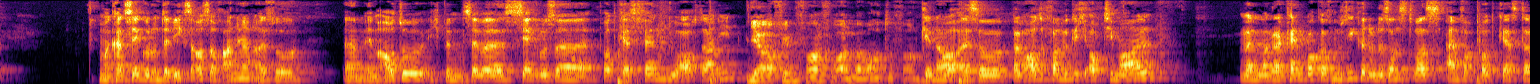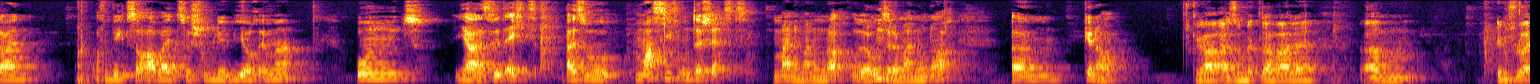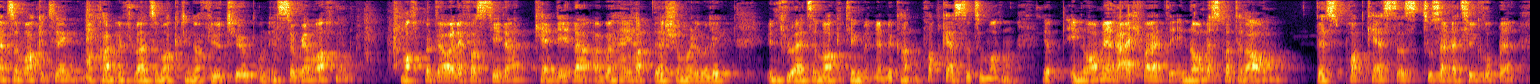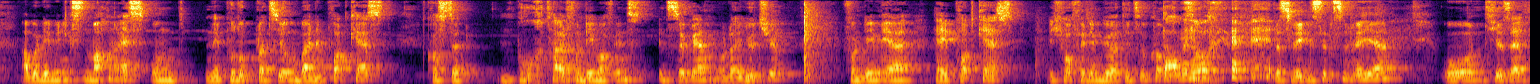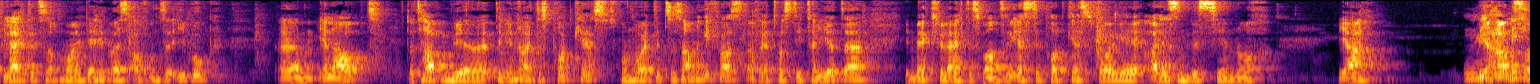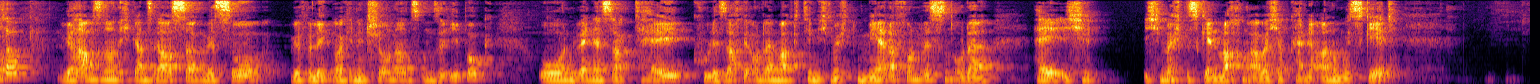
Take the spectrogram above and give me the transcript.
Man kann sehr gut unterwegs aus auch anhören, also ähm, im Auto. Ich bin selber sehr großer Podcast-Fan, du auch, Dani? Ja, auf jeden Fall, vor allem beim Autofahren. Genau, also beim Autofahren wirklich optimal. Wenn man gar keinen Bock auf Musik hat oder sonst was, einfach Podcast rein, auf dem Weg zur Arbeit, zur Schule, wie auch immer. Und ja, es wird echt also massiv unterschätzt, meiner Meinung nach, oder unserer Meinung nach. Ähm, genau. Klar, also mittlerweile ähm, Influencer Marketing, man kann Influencer Marketing auf YouTube und Instagram machen. Macht mittlerweile fast jeder, kennt jeder, aber hey, habt ihr schon mal überlegt, Influencer Marketing mit einem bekannten Podcaster zu machen? Ihr habt enorme Reichweite, enormes Vertrauen des Podcasters zu seiner Zielgruppe, aber die wenigsten machen es und eine Produktplatzierung bei einem Podcast kostet einen Bruchteil von dem auf Instagram oder YouTube. Von dem her, hey Podcast, ich hoffe, dem gehört die Zukunft. Daumen hoch. Deswegen sitzen wir hier und hier sei vielleicht jetzt nochmal der Hinweis auf unser E-Book ähm, erlaubt. Dort haben wir den Inhalt des Podcasts von heute zusammengefasst, auch etwas detaillierter. Ihr merkt vielleicht, das war unsere erste Podcast-Folge, alles ein bisschen noch, ja, wir haben es noch, wir noch nicht ganz raus, sagen wir es so. Wir verlinken euch in den Show Notes unser E-Book. Und wenn ihr sagt, hey, coole Sache, Online-Marketing, ich möchte mehr davon wissen oder hey, ich, ich möchte es gern machen, aber ich habe keine Ahnung, wie es geht,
